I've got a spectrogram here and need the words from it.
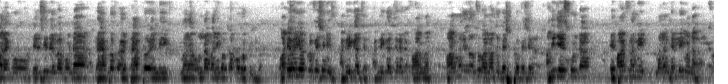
మనకు తెలిసి తెలియకుండా ట్రాప్లో ట్రాప్లో వెళ్ళి మన ఉన్న మనీ మొత్తం పోగొట్టుకుంటున్నాం. Whatever your profession is agriculture agriculture అంటే farmer farmer is also one of the best profession అది చేసుకుంటా అపార్ట్ ఫ్రమ్ ఇట్ మనం హెల్తీగా ఉండాలి? సో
